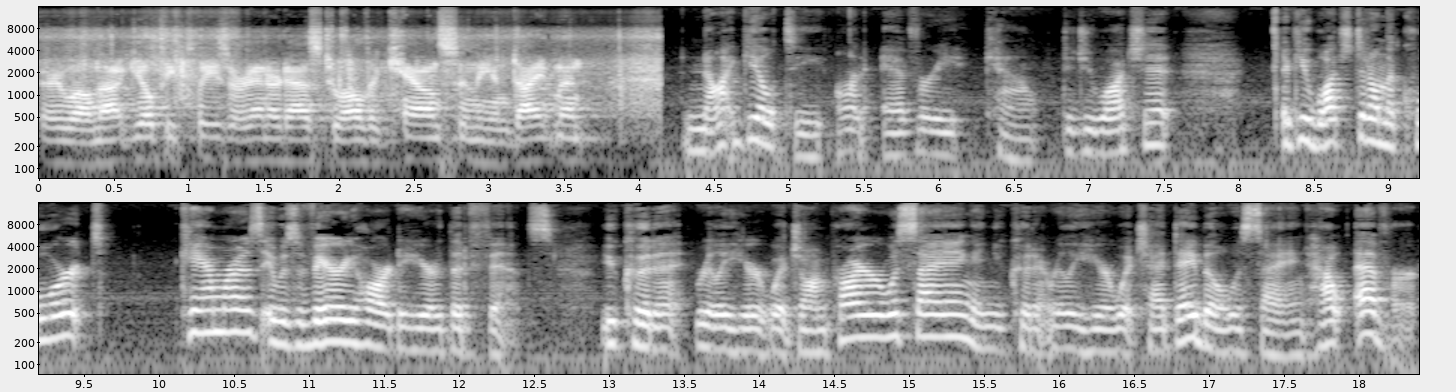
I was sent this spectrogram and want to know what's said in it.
Very well. Not guilty pleas are entered as to all the counts in the indictment. Not guilty on every count. Did you watch it? If you watched it on the court cameras, it was very hard to hear the defense. You couldn't really hear what John Prior was saying, and you couldn't really hear what Chad Daybell was saying. However,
